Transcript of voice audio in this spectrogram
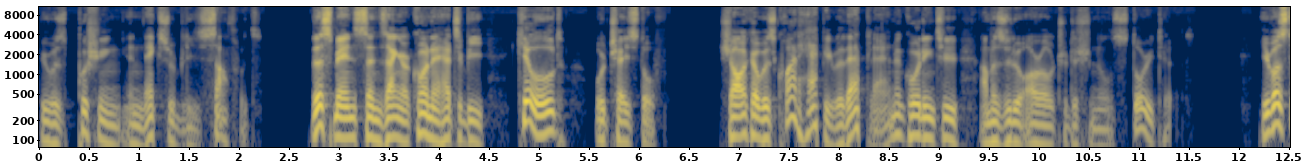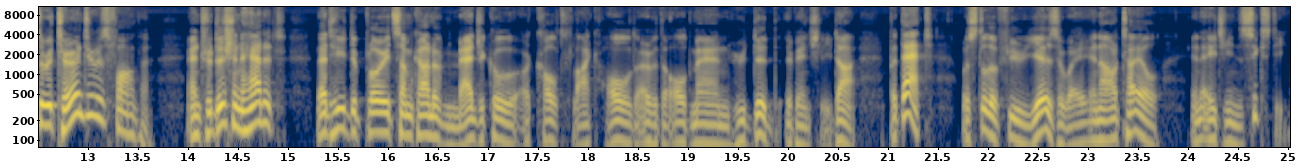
who was pushing inexorably southwards. This meant Senzangakona had to be killed or chased off. Shaka was quite happy with that plan, according to Amazulu oral traditional storytellers. He was to return to his father, and tradition had it that he deployed some kind of magical occult like hold over the old man who did eventually die. But that was still a few years away in our tale in 1860.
